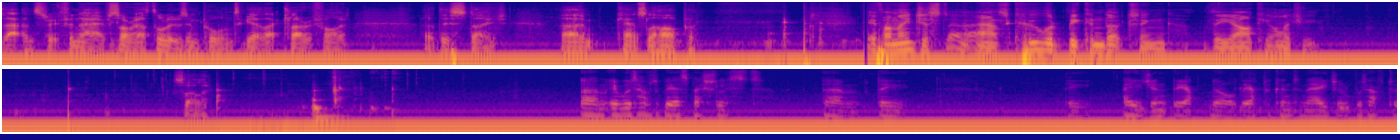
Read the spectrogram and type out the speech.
That answer it for now? Sorry, I thought it was important to get that clarified at this stage. Um, Councillor Harper. If I may just uh, ask, who would be conducting the archaeology? Sally. um, it would have to be a specialist. Um, the the agent, the no, the applicant and the agent would have to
